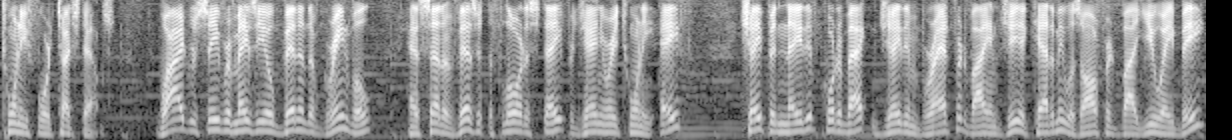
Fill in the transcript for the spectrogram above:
24 touchdowns. Wide receiver Mazio Bennett of Greenville has set a visit to Florida State for January 28th. Chapin native quarterback Jaden Bradford of IMG Academy was offered by UAB.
